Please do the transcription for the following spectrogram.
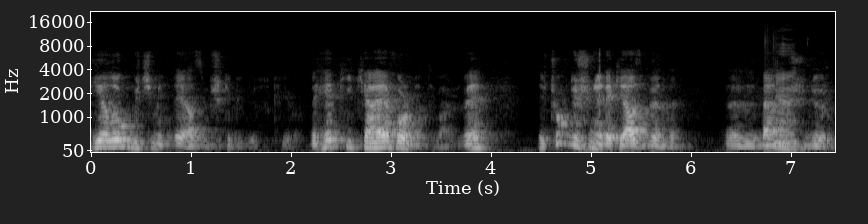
diyalog biçiminde yazmış gibi gözüküyor. Ve hep hikaye formatı var ve e, çok düşünerek yazdığını e, ben evet. düşünüyorum.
